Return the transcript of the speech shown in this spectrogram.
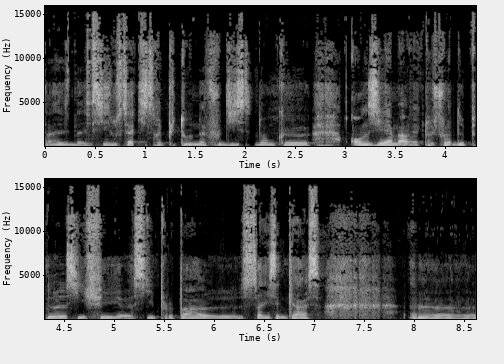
dans les dans les 6 ou 7, ils seraient plutôt 9 ou 10. Donc euh, 11e avec le choix de pneus, s'il fait euh, s'il pleut pas, euh, ça les intéresse. Euh,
